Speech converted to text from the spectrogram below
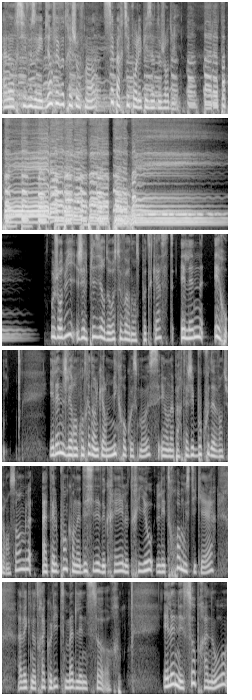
Alors, si vous avez bien fait votre échauffement, c'est parti pour l'épisode d'aujourd'hui. Aujourd'hui, j'ai le plaisir de recevoir dans ce podcast Hélène Hérault. Hélène, je l'ai rencontrée dans le cœur Microcosmos et on a partagé beaucoup d'aventures ensemble, à tel point qu'on a décidé de créer le trio Les Trois Moustiquaires avec notre acolyte Madeleine Sor. Hélène est soprano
